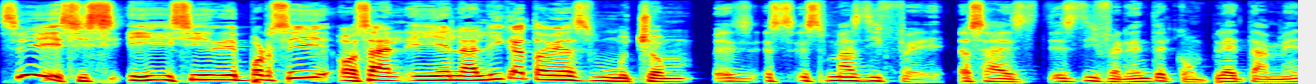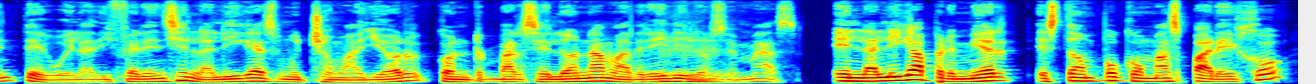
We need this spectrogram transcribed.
Sí, sí, sí. Y, si de por sí, o sea, y en la liga todavía es mucho, es, es, más diferente, o sea, es, es, diferente completamente, güey. La diferencia en la liga es mucho mayor con Barcelona, Madrid y los demás. En la liga Premier está un poco más parejo.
